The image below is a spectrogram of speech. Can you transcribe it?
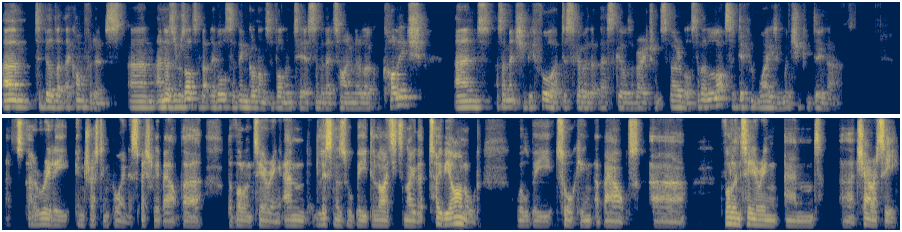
um, to build up their confidence. Um, and as a result of that, they've also then gone on to volunteer some of their time in a local college. And as I mentioned before, I've discovered that their skills are very transferable. So there are lots of different ways in which you can do that. That's a really interesting point, especially about the, the volunteering. And listeners will be delighted to know that Toby Arnold will be talking about uh, volunteering and uh, charity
